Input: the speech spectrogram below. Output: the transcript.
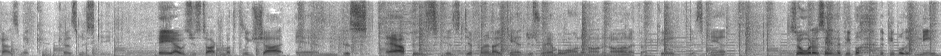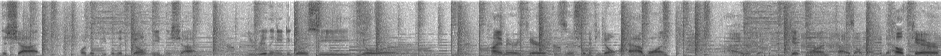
Cosmic Kosmiski. Hey, I was just talking about the flu shot, and this app is is different. I can't just ramble on and on and on. I thought I could, guess I can't. So what I was saying, the people the people that need the shot, or the people that don't need the shot, you really need to go see your, your primary care physician if you don't have one. I would recommend get one. Ties all back into healthcare.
